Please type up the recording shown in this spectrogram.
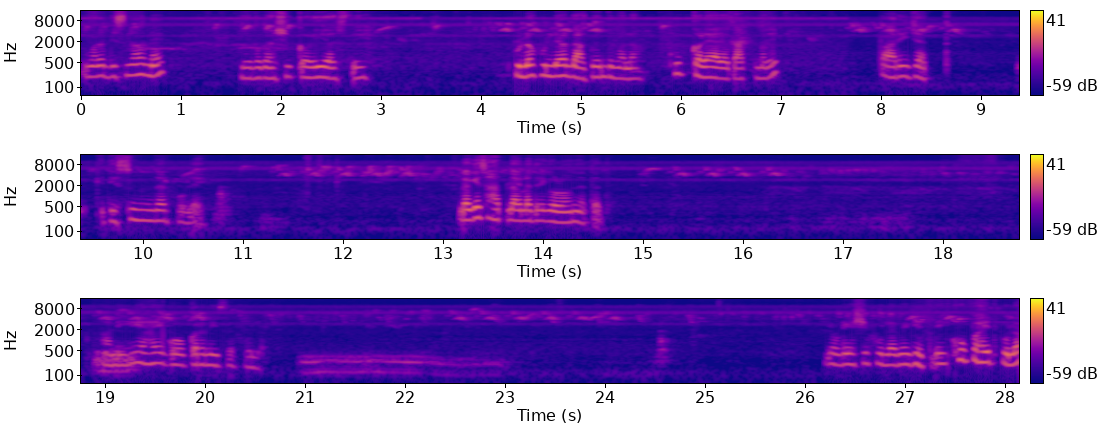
तुम्हाला दिसणार नाहीत. हे बघा अशी कळी असते. फुलं फुलल्यावर दाखवेन तुम्हाला. खूप कळ्या आल्या आहेत आतमध्ये. पारिजात. किती सुंदर फुलं आहे. लगेच हात लागला तरी गळून जातात. आणि हे आहे गोकर्णीचं फुल. एवढी अशी फुलं मी घेतली. खूप आहेत फुलं.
